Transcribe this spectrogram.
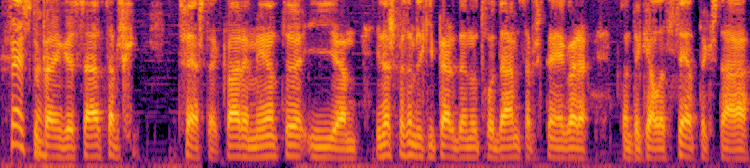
Festa. super engraçado. Sabes que de festa, claramente, e, um, e, nós passamos aqui perto da Notre Dame, sabes que tem agora portanto, aquela seta que está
